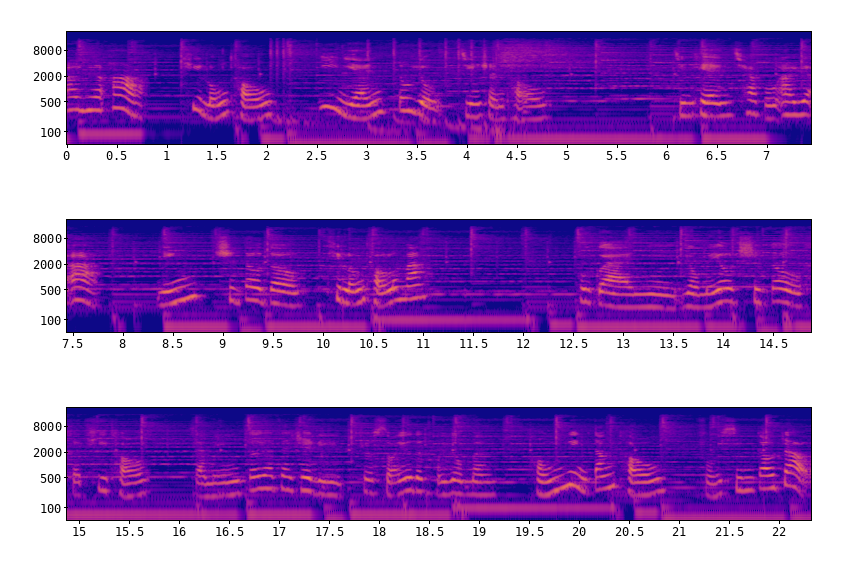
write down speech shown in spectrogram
二月二剃龙头，一年都有精神头。”今天恰逢二月二，您吃豆豆剃龙头了吗？不管你有没有吃豆和剃头，小明都要在这里祝所有的朋友们鸿运当头，福星高照，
